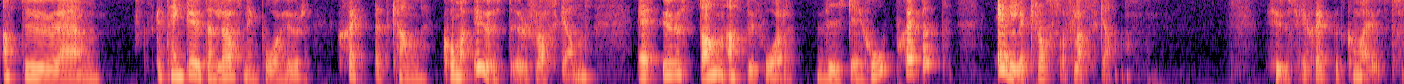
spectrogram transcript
att du eh, ska tänka ut en lösning på hur skeppet kan komma ut ur flaskan eh, utan att du får vika ihop skeppet eller krossa flaskan. Hur ska skeppet komma ut?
